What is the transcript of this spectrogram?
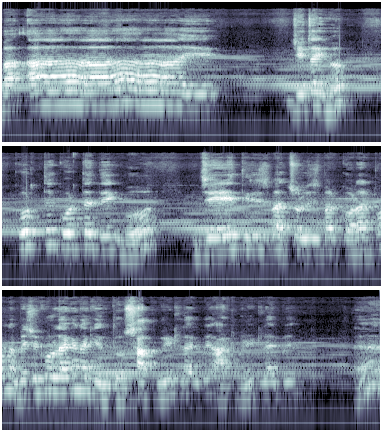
বা আয় যেটাই হোক, করতে করতে দেখব যে তিরিশ বার, চল্লিশ বার করার পর না বেশিক্ষণ লাগে না কিন্তু, সাত মিনিট লাগবে, আট মিনিট লাগবে হ্যাঁ?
